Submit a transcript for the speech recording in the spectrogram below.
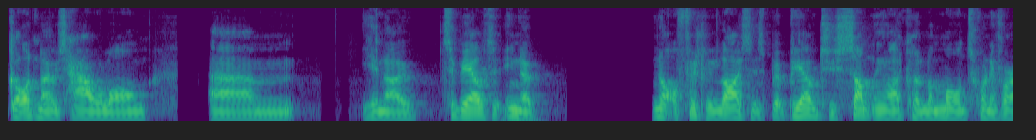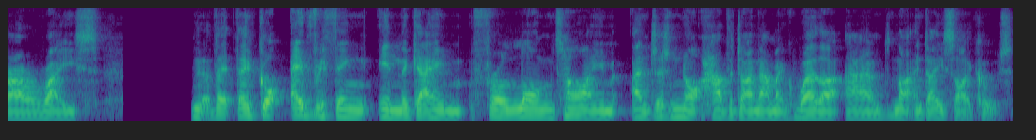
God knows how long. Um, you know, to be able to, you know, not officially licensed, but be able to something like a Le Mans 24 hour race. You know, they, they've got everything in the game for a long time and just not have the dynamic weather and night and day cycles.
